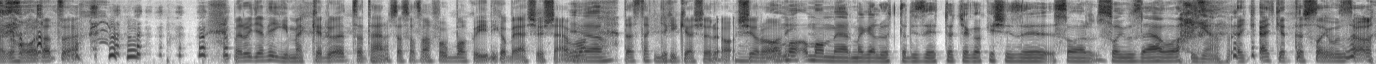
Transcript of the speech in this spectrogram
meg a holdat. Mert ugye végig megkerült, tehát 360 fokba, akkor írik a belső sávba, Ja. de aztán ugye ki kell sorolni. ma, ma mer meg előtted izé tötyög a kis izé szar szojuzával, Igen, egy, egy-kettes szajúzzal.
